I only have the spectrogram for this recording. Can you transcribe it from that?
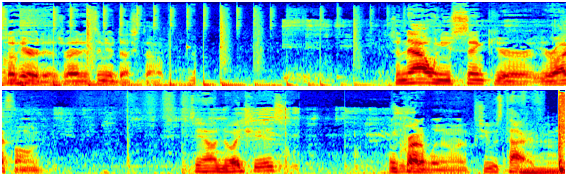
So here it is, right? It's in your desktop. So now when you sync your your iPhone, See how annoyed she is? Incredibly annoying. She was tired.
